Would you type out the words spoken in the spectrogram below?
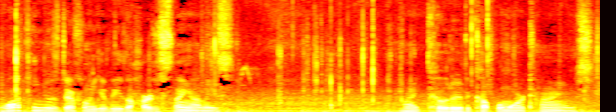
Walking is definitely to be the hardest thing on these. Might coat it a couple more times.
